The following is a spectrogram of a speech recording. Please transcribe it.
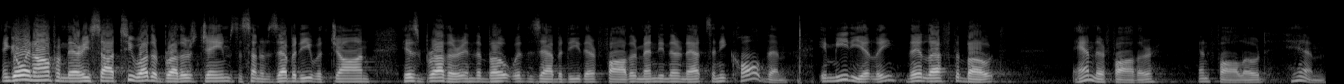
And going on from there, he saw two other brothers, James the son of Zebedee with John, his brother, in the boat with Zebedee, their father, mending their nets, and he called them. Immediately they left the boat and their father and followed him.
